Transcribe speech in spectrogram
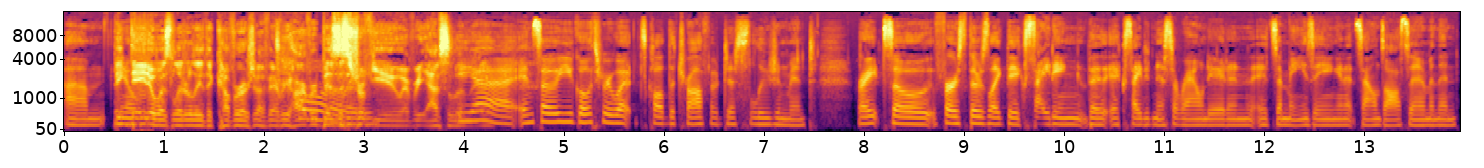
um, big know, data was literally the cover of every Harvard totally. Business Review, every absolutely. Yeah, and so you go through what's called the trough of disillusionment right? So first there's like the exciting, the excitedness around it and it's amazing and it sounds awesome. And then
